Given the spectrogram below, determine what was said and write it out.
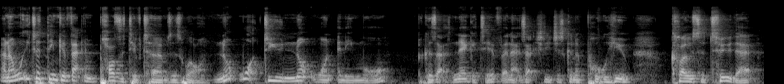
And I want you to think of that in positive terms as well. Not what do you not want anymore, because that's negative and that's actually just going to pull you closer to that.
